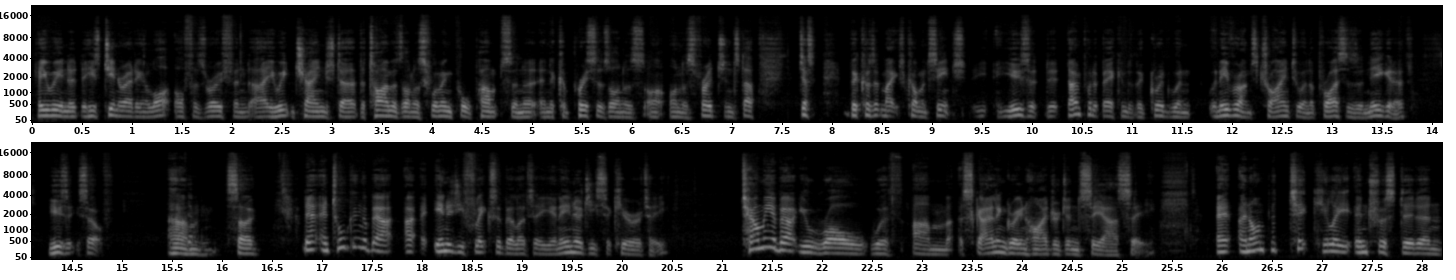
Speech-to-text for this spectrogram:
he went. He's generating a lot off his roof, and uh, he went and changed uh, the timers on his swimming pool pumps and, uh, and the compressors on his on his fridge and stuff, just because it makes common sense. Use it. Don't put it back into the grid when when everyone's trying to and the prices are negative. Use it yourself. Um, yep. So, now, and talking about uh, energy flexibility and energy security, tell me about your role with um, scaling green hydrogen CRC. And, and I'm particularly interested in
